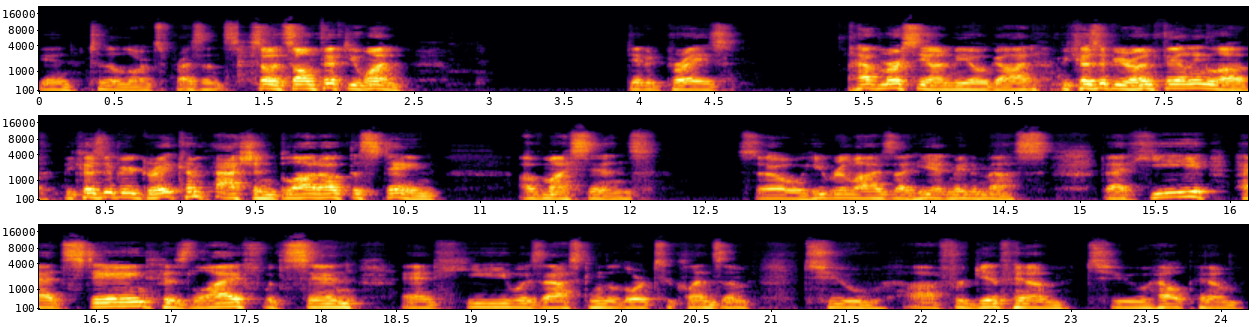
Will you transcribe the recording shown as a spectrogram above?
into the Lord's presence. So in Psalm 51, David prays, Have mercy on me, O God, because of your unfailing love, because of your great compassion, blot out the stain of my sins. So he realized that he had made a mess, that he had stained his life with sin, and he was asking the Lord to cleanse him, to uh, forgive him, to help him.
